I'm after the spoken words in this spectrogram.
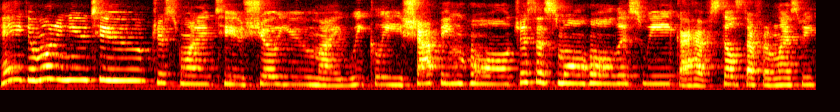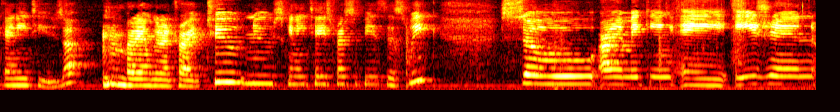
Hey, good morning YouTube. Just wanted to show you my weekly shopping haul. Just a small haul this week. I have still stuff from last week I need to use up, but I'm going to try two new Skinny Taste recipes this week. So I am making a Asian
